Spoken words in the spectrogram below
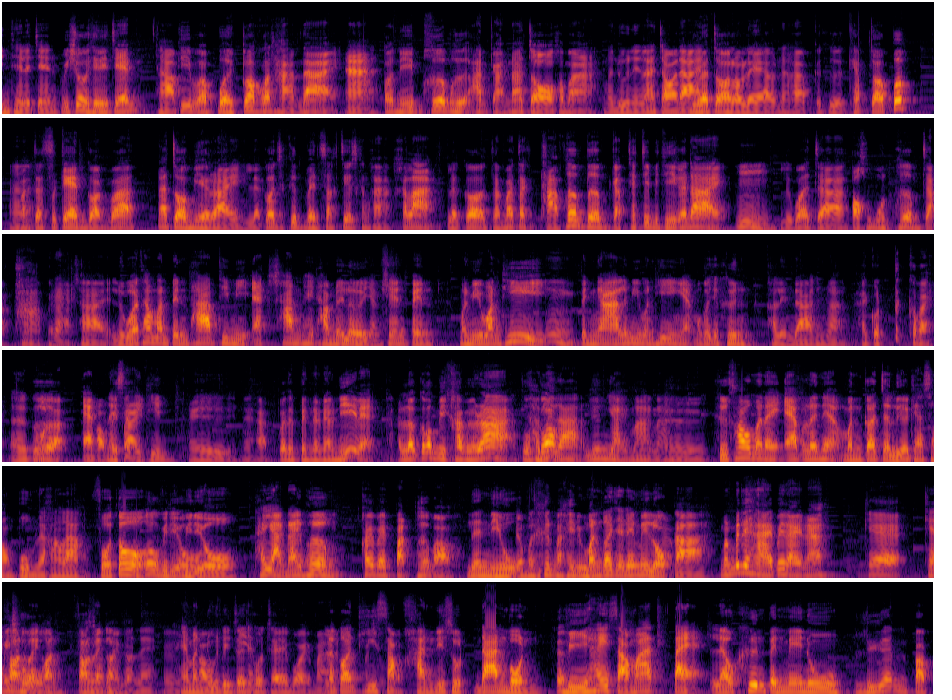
intelligent วิชวลอินเทลเจนต์ครับที่แบบว่าเปิดกล้องแล้วถามได้ อ่าตอนนี้เพิ่มคืออัดการหน้าจอเข้ามามาดูในหน้าจอได้ ดูหน้าจอเราแล้วนะครับ ก็คือแคปจอปุ๊บ อ่ามั มันจะสแกนก่อนว่า หน้าจอมีอะไร แล้วก็จะขึ้นเป็น suggest ข้างๆข้างล่าง แล้วก็สามารถจะถามเพิ่มเติมกับ ChatGPT ก็ได้ อืมหรือว่าจะเอาข้อมูลเพิ่มจากภาพก็ได้ ใช่ หรือว่าถ้ามันเป็นภาพที่มีแอคชั่นให้ทำได้เลย อย่างเช่นเป็นมันมีวันที่อืม เป็นงานแล้วมีวันที่อย่างเงี้ยมันก็จะขึ้นคาล endar ขึ้นมา ให้กดตึ๊กเข้าไปเออกเพื่ดอแอดเอาในไปปใส่ฏิทินเออนะครับก็จะเป็นแนวๆนี้แหละ แล้วก็มีคาเมราตัวคากเมล้องล่าเรื่องใหญ่มากนะ เออ คือเข้ามาในแอปแล้วเนี่ย มันก็จะเหลือแค่ 2 ปุ่มแล้วข้างล่างโฟโต้ Photo Video วิดีโอถ้าอยากได้เพิ่ม ค่อยไปปัดเพิ่มเอา เลื่อนนิ้ว เดี๋ยวมันขึ้นมาให้ดู มันก็จะได้ไม่ลกตา มันไม่ได้หายไปไหนนะ แค่แค่ม่ซ่อนโชไว้ก่อนซ่อนไว้ก่อนตอนแรกเออให้มันดูเอาได้ฟีเจอร์เนียที่คนใช้บ่อยมา แล้วก็ที่สำคัญที่สุดด้านบน มีให้สามารถแตะแล้วขึ้นเป็นเมนู เลื่อนปรับ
